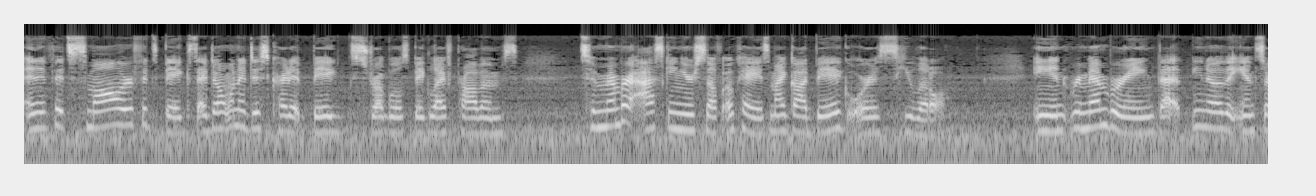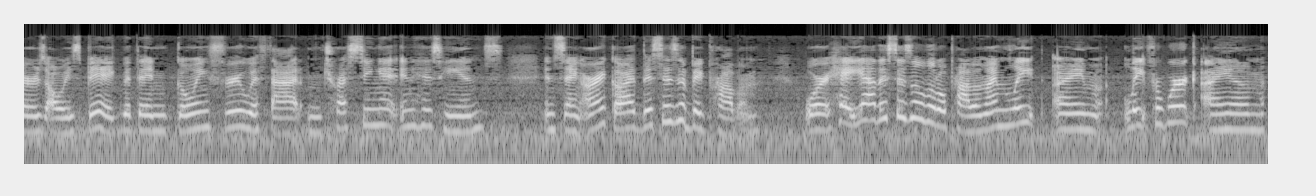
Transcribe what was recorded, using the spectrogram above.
and if it's small or if it's big, because I don't want to discredit big struggles, big life problems, to remember asking yourself, okay, is my God big or is he little? And remembering that, you know, the answer is always big, but then going through with that and trusting it in his hands and saying, all right, God, this is a big problem. Or, hey, yeah, this is a little problem. I'm late. I'm late for work. I am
